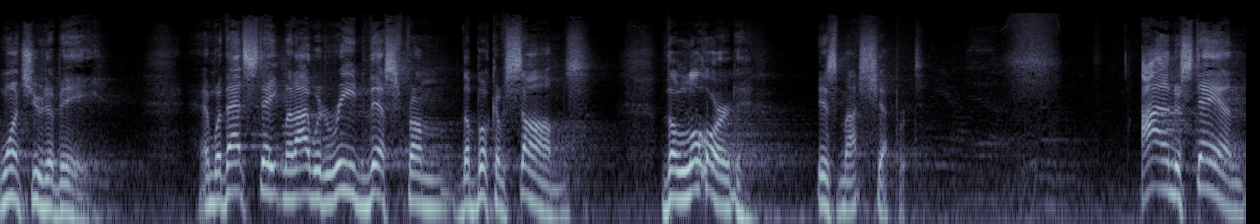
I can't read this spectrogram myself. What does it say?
wants you to be. And with that statement, I would read this from the book of Psalms The Lord is my shepherd. I understand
